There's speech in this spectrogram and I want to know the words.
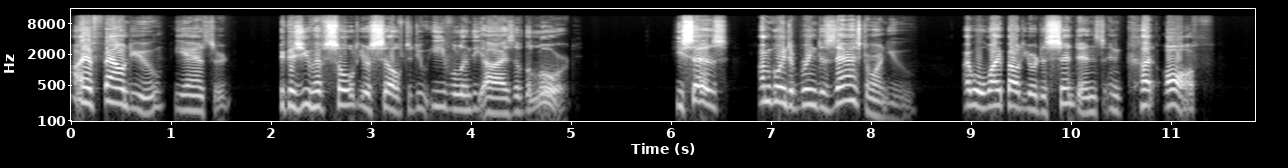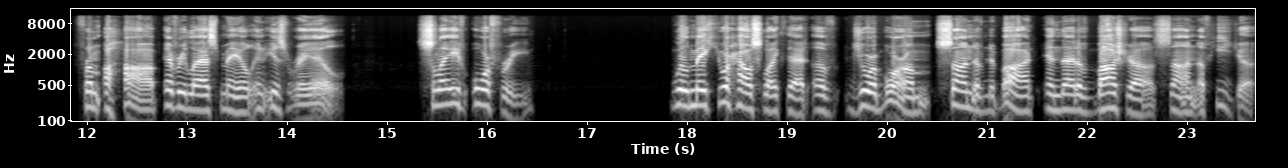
I have found you, he answered, because you have sold yourself to do evil in the eyes of the Lord. He says, I'm going to bring disaster on you, I will wipe out your descendants and cut off from Ahab every last male in Israel, slave or free, will make your house like that of Jeroboam son of Nebat and that of Baasha son of Ahijah,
